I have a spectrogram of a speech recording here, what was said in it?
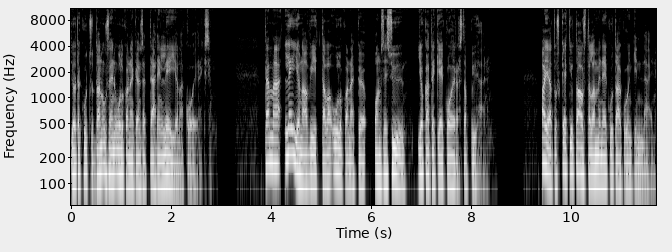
joita kutsutaan usein ulkonäkönsä tähden leijonakoiriksi. Tämä leijonaan viittava ulkonäkö on se syy, joka tekee koirasta pyhän. Ajatusketju taustalla menee kutakuinkin näin.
